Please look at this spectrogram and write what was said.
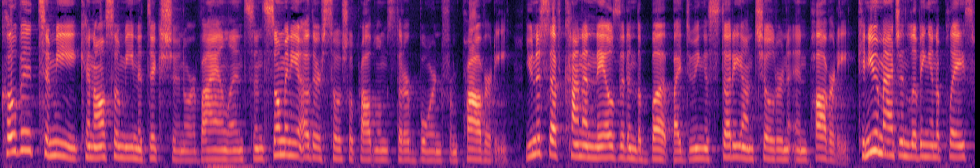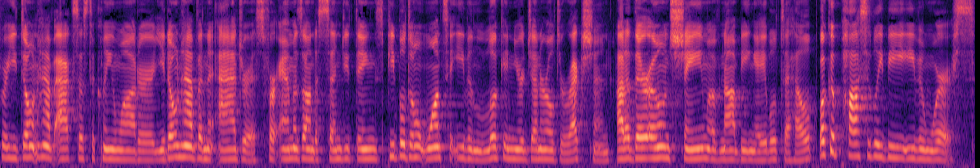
COVID to me can also mean addiction or violence and so many other social problems that are born from poverty. UNICEF kind of nails it in the butt by doing a study on children in poverty. Can you imagine living in a place where you don't have access to clean water, you don't have an address for Amazon to send you things, people don't want to even look in your general direction out of their own shame of not being able to help? What could possibly be even worse?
